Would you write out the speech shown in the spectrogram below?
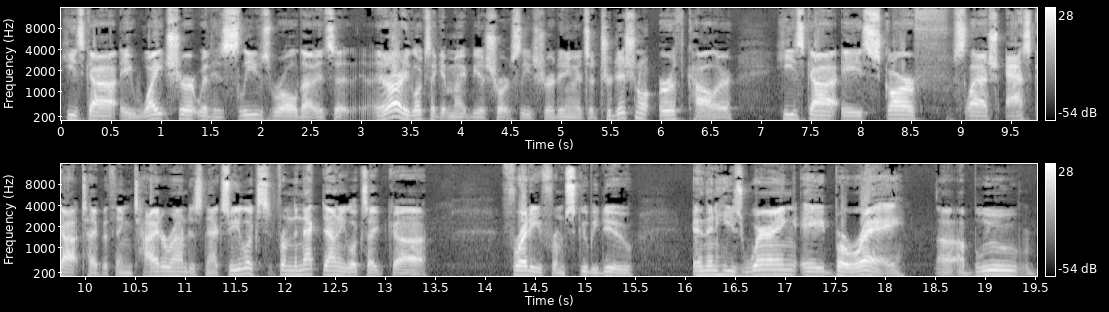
He's got a white shirt with his sleeves rolled up. It's a. It already looks like it might be a short sleeve shirt. Anyway, it's a traditional Earth collar. He's got a scarf slash ascot type of thing tied around his neck. So he looks from the neck down. He looks like uh, Freddy from Scooby Doo, and then he's wearing a beret, uh, a blue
